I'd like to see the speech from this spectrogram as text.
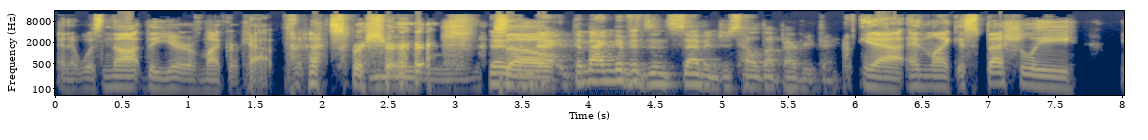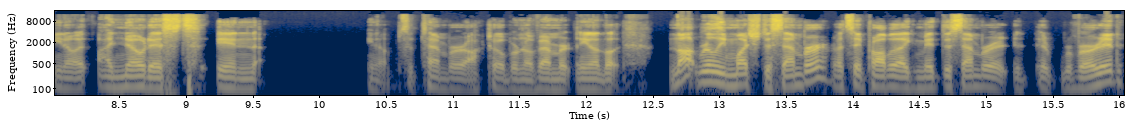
and it was not the year of micro cap. That's for sure. The, so the, Ma- the Magnificent Seven just held up everything. Yeah, and like especially you know I noticed in you know September, October, November. You know, the, not really much December. Let's say probably like mid December it, it, reverted,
